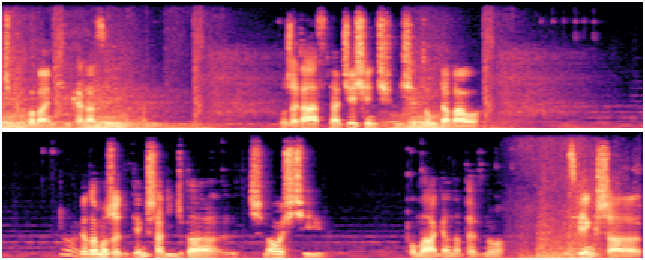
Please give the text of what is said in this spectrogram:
Choć próbowałem kilka razy i tam może raz na 10 mi się to udawało. No wiadomo, że większa liczba trzymałości pomaga na pewno. Zwiększa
